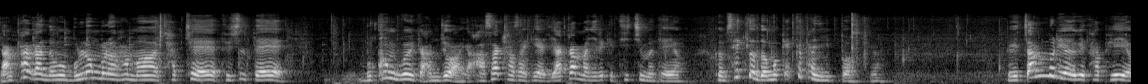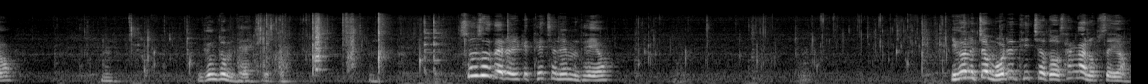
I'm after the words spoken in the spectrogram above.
양파가 너무 물렁물렁하면 잡채 드실 때 물컹물컹하니까 안 좋아. 아삭아삭해야지. 약간만 이렇게 데치면 돼요. 그럼 색도 너무 깨끗하니 이뻐. 여기 짠물이야 여기 다 배요. 음. 이 정도면 돼. 이렇게. 음. 순서대로 이렇게 데쳐내면 돼요. 이거는 좀 오래 데쳐도 상관없어요.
